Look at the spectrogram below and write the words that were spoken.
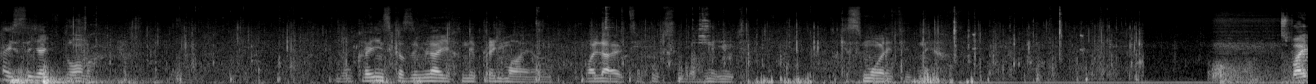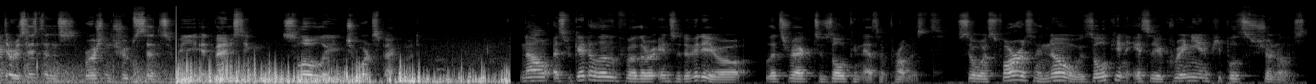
Хай сидять вдома. Бо українська земля їх не приймає. вони Валяються повсюди, гниють. Таке сморять від них. Despite the resistance, Russian troops said to be advancing slowly towards Bakhmut. Now, as we get a little further into the video, let's react to Zolkin as I promised. So, as far as I know, Zolkin is a Ukrainian people's journalist.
